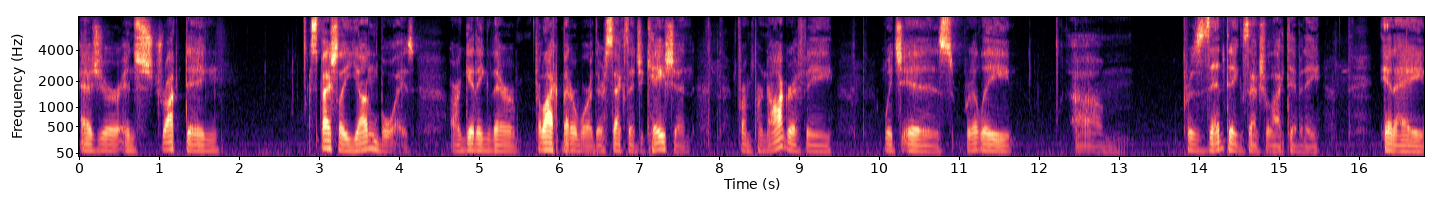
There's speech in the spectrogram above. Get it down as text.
as you're instructing especially young boys, are getting their, for lack of a better word, their sex education from pornography, which is really um, presenting sexual activity in a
